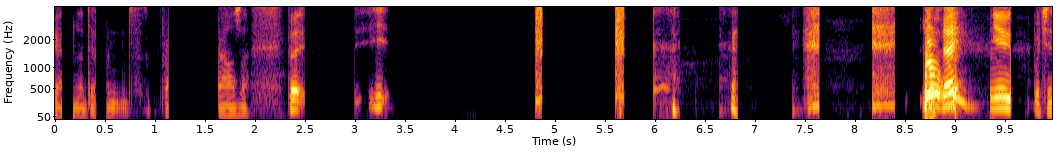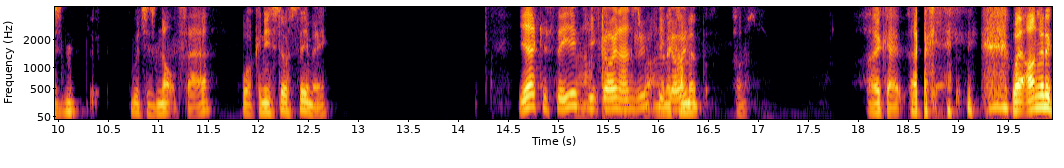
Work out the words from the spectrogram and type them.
Back in on a different browser, but y- okay? you, which is which is not fair. What can you still see me? Yeah, I can see you. Oh, Keep going, Andrew. Keep going. up- oh. Okay. Okay. well, I'm gonna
